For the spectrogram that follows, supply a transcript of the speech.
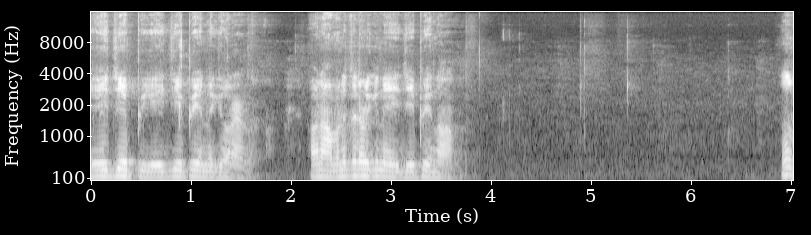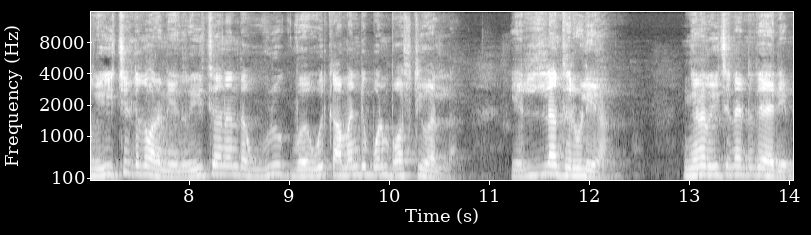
A J P A J P എന്നൊക്കെ പറയണം. അവൻ അവനെ വിളിക്കുന്ന എ ജെ പി എന്നാണ്. റീച്ച് ഇട്ടെന്ന് പറയണ്ടേ റീച്ച് പറഞ്ഞാൽ എന്താ? ഒരു ഒരു കമന്റ് പോലും പോസിറ്റീവ് അല്ല. എല്ലാം തെരുവിളിയാണ് ഇങ്ങനെ റീച്ച് ഉണ്ടായിട്ടെന്ത് കാര്യം?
